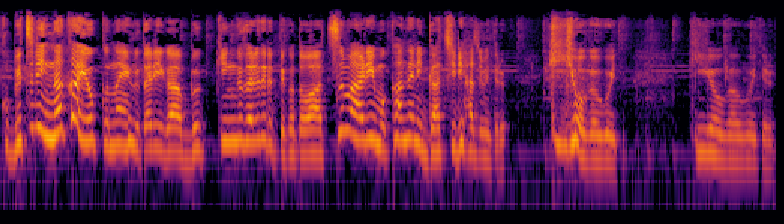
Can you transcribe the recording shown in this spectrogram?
こう別に仲良くない二人がブッキングされてるってことは、つまりもう完全にガチり始めてる。企業が動いてる。企業が動いてる。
